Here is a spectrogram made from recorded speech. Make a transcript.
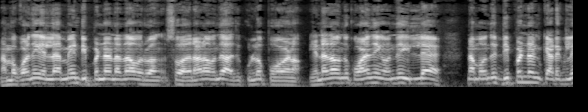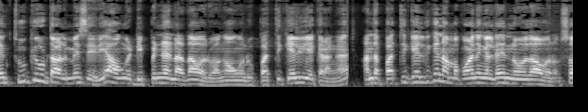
நம்ம குழந்தைங்க எல்லாமே டிபெண்டாக தான் வருவாங்க. ஸோ அதனால வந்து அதுக்குள்ள போவேணாம் என்னதான் வந்து குழந்தைங்க வந்து இல்ல நம்ம வந்து டிபெண்டன்ட் கேட்டகரியில தூக்கி விட்டாலுமே சரி அவங்க டிபெண்டாக தான் வருவாங்க. அவங்க ஒரு பத்து கேள்வி கேட்குறாங்க அந்த பத்து கேள்விக்கு நம்ம குழந்தைங்கள்ட்ட நோ தான் வரும். ஸோ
